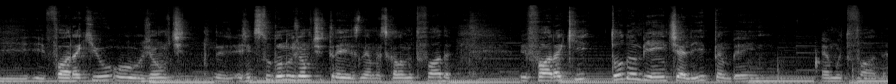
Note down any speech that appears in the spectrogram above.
E, e fora que o, o João. A gente estudou no João 23, né? Uma escola muito foda. E fora que todo o ambiente ali também é muito foda.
